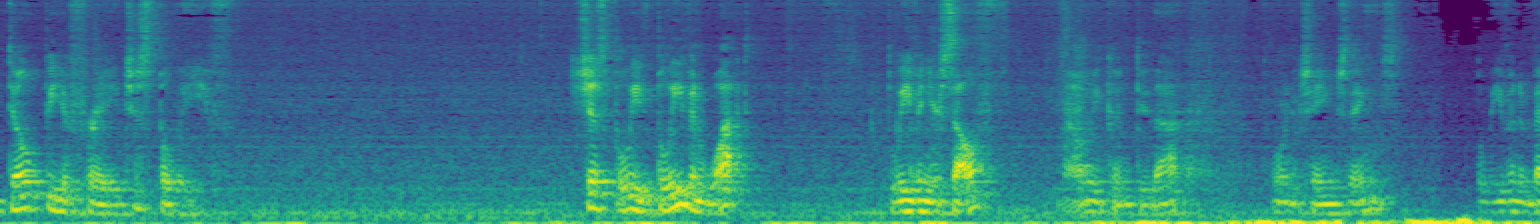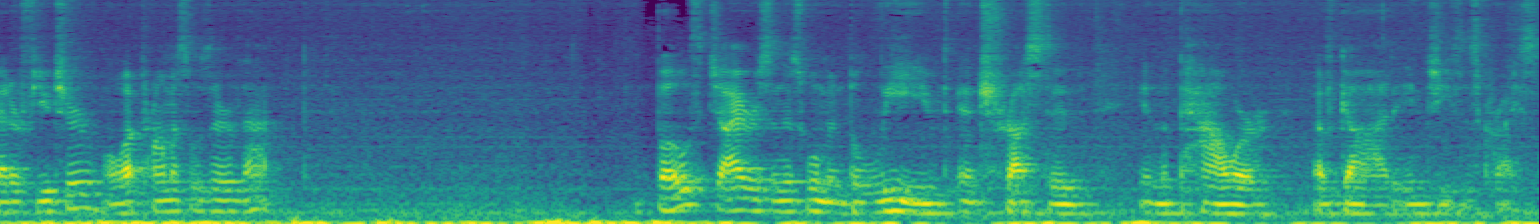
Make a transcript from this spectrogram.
Don't be afraid, just believe. Just believe. Believe in what? Believe in yourself? No, we couldn't do that. We wouldn't change things. Believe in a better future? Well, what promise was there of that? Both Jairus and this woman believed and trusted in the power of God in Jesus Christ.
